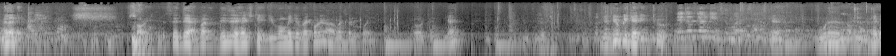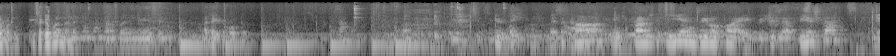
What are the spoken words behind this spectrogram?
Melanie. Sorry, it's there, but this is HD. Do you want me to record it or record it for you? The whole thing, yeah? Just, you're duplicating too. They just don't need to. Yeah. Record button. Record button, I take the photo. Excuse me. There's a car in front, EN05, which is a Fiesta. Yeah.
